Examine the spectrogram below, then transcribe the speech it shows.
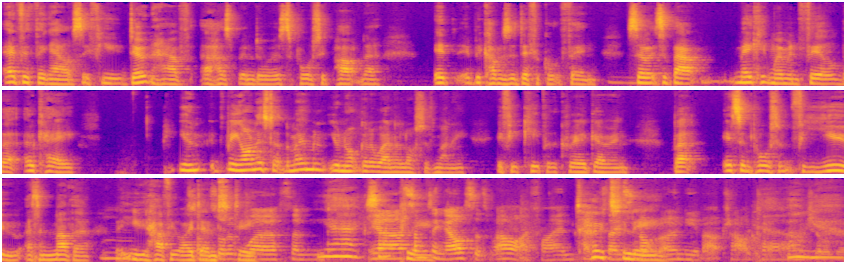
everything else, if you don't have a husband or a supportive partner, it, it becomes a difficult thing. So it's about making women feel that, okay, you being honest at the moment, you're not going to earn a lot of money if you keep the career going, but it's important for you as a mother that mm. you have your Some sort identity. of worth and Yeah, exactly. yeah, something else as well. I find Totally. It's not only about childcare Oh, and yeah.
